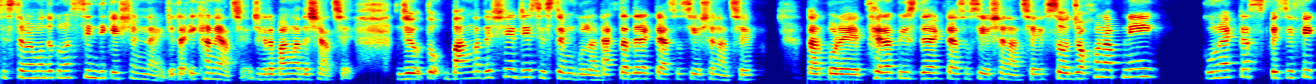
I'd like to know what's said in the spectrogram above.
সিস্টেমের মধ্যে কোনো সিন্ডিকেশন নাই, যেটা এখানে আছে, যেটা বাংলাদেশে আছে। যে তো বাংলাদেশের যে সিস্টেমগুলো ডাক্তারদের একটা অ্যাসোসিয়েশন আছে, তারপরে থেরাপিস্টদের একটা অ্যাসোসিয়েশন আছে। সো যখন আপনি কোনো একটা স্পেসিফিক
